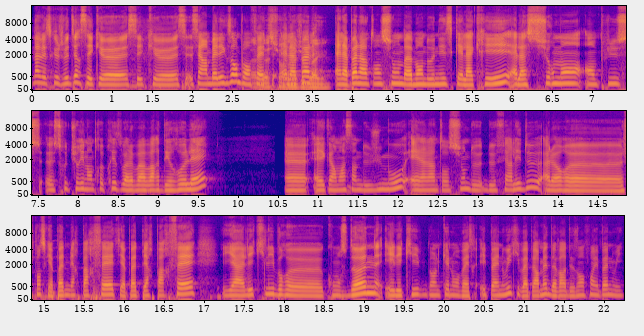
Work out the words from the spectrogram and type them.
non, mais ce que je veux dire, c'est que c'est que c'est un bel exemple en ah, fait. elle n'a pas, elle a pas l'intention d'abandonner ce qu'elle a créé. Elle a sûrement en plus euh, structuré une entreprise où elle va avoir des relais. Euh, elle est même enceinte de jumeaux et elle a l'intention de, faire les deux. Alors, euh, je pense qu'il n'y a pas de mère parfaite, il n'y a pas de père parfait. Il y a l'équilibre euh, qu'on se donne et l'équilibre dans lequel on va être épanoui qui va permettre d'avoir des enfants épanouis.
